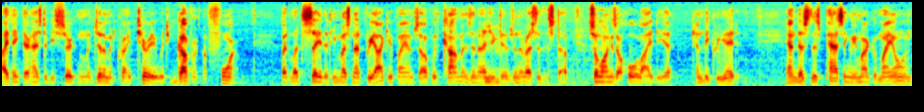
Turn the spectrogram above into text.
I think there has to be certain legitimate criteria which govern a form. But let's say that he must not preoccupy himself with commas and mm-hmm. adjectives and the rest of this stuff, so long as a whole idea can be created. And this, this passing remark of my own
